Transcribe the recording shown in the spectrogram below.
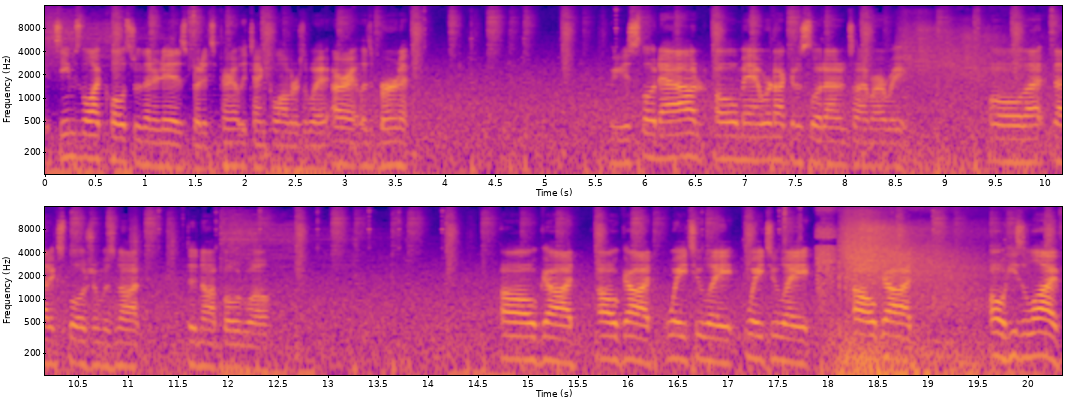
It seems a lot closer than it is, but it's apparently 10 kilometers away. All right, let's burn it. We need to slow down. Oh man, we're not gonna slow down in time, are we? Oh, that, that explosion was not, did not bode well. Oh god, oh god, way too late, way too late. Oh god. Oh, he's alive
